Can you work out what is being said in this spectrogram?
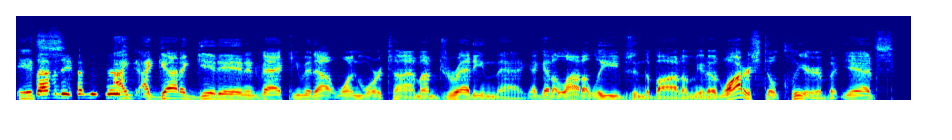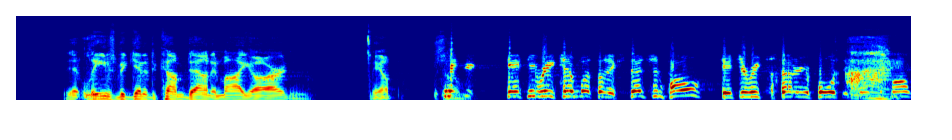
It's, 70, 72. I, I got to get in and vacuum it out one more time. I'm dreading that. I got a lot of leaves in the bottom. You know, water's still clear, but yeah, it's it, leaves beginning to come down in my yard, and yep. So. Can't you, reach him with an extension pole? Can't you reach the center of your pole with the ah, extension I, pole?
